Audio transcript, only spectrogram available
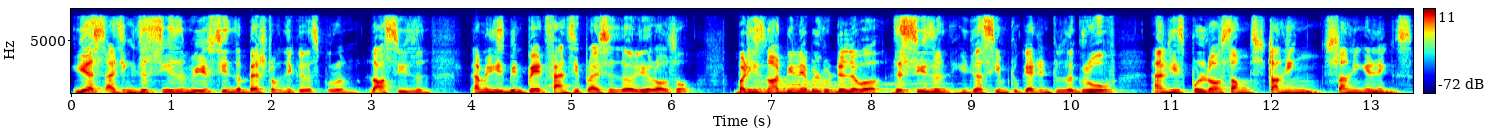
yes, I think this season we have seen the best of Nicholas Pooran. Last season, I mean, he's been paid fancy prices earlier also, but he's not been able to deliver. This season, he just seemed to get into the groove and he's pulled off some stunning, stunning innings.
